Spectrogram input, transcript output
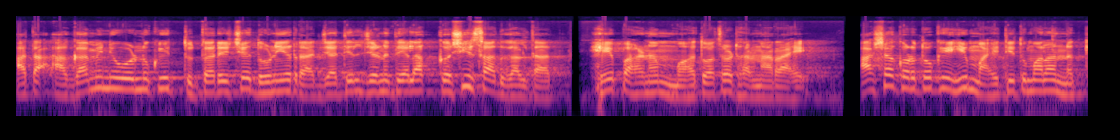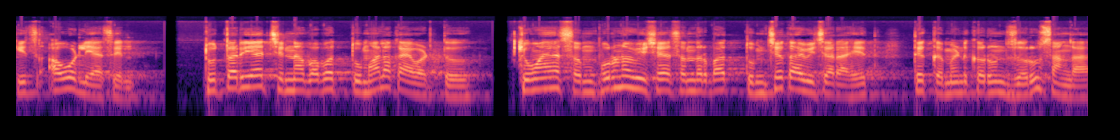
आता आगामी निवडणुकीत तुतारीचे धोनी राज्यातील जनतेला कशी साथ घालतात हे पाहणं महत्त्वाचं ठरणार आहे. आशा करतो की ही माहिती तुम्हाला नक्कीच आवडली असेल. तुतारी या चिन्हाबाबत तुम्हाला काय वाटतं? किंवा या संपूर्ण विषयासंदर्भात तुमचे काय विचार आहेत ते कमेंट करून जरूर सांगा.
